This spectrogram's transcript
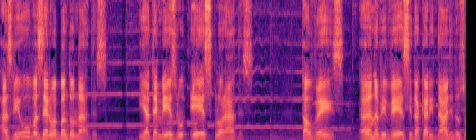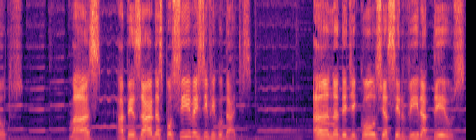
as viúvas eram abandonadas e até mesmo exploradas. Talvez Ana vivesse da caridade dos outros. Mas, apesar das possíveis dificuldades, Ana dedicou-se a servir a Deus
